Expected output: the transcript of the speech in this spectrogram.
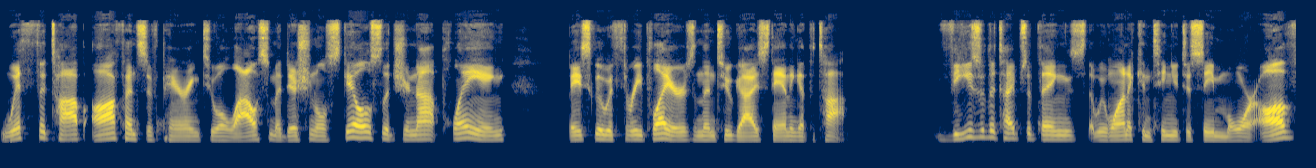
with the top offensive pairing to allow some additional skills so that you're not playing basically with three players and then two guys standing at the top. These are the types of things that we want to continue to see more of.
